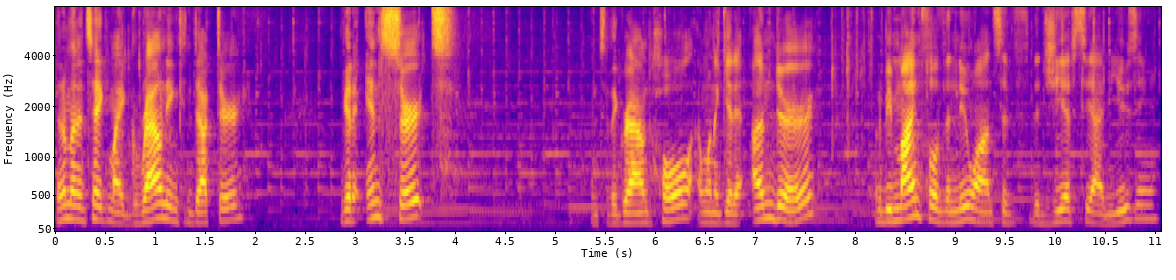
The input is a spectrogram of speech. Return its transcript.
Then I'm going to take my grounding conductor, I'm going to insert into the ground hole. I want to get it under. I'm going to be mindful of the nuance of the GFC I'm using.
